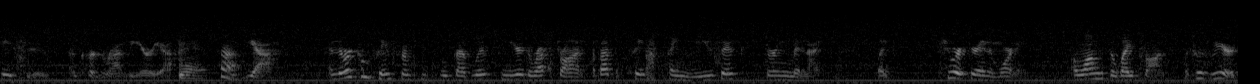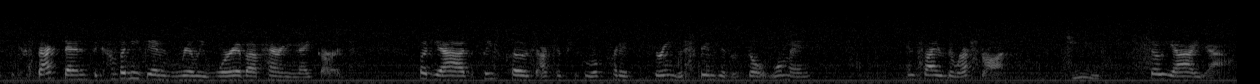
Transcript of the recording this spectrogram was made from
cases occurred around the area. Huh. Yeah, and there were complaints from people that lived near the restaurant about the place playing music during midnight, like two or three in the morning, along with the lights on, which was weird because back then the company didn't really worry about hiring night guards. But yeah, the place closed after people reported hearing the screams of an adult woman inside of the restaurant. Jeez. So yeah, yeah.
